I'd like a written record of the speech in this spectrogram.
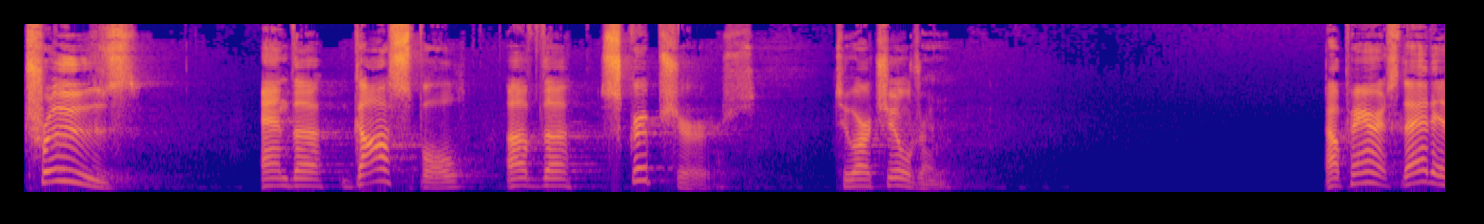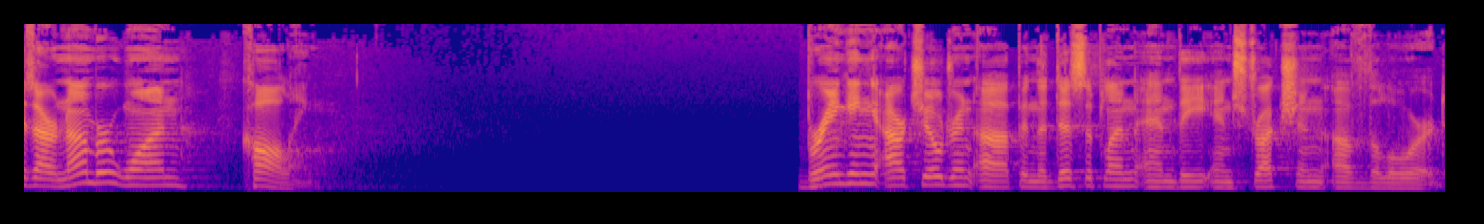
truths and the gospel of the scriptures to our children. Now, parents, that is our number one calling. Bringing our children up in the discipline and the instruction of the Lord.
